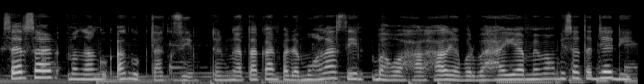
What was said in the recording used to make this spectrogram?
Sersan mengangguk-angguk takzim dan mengatakan pada Muhlasin bahwa hal-hal yang berbahaya memang bisa terjadi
